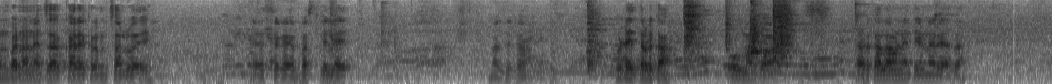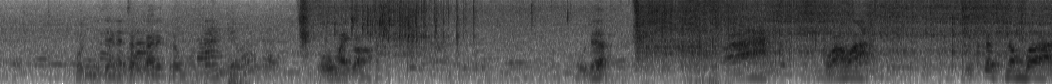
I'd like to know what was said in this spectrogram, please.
जेवण बनवण्याचा कार्यक्रम चालू आहे. हे सगळे बसलेले आहेत. बाजूला. कुठे आहे तडका? ओ माय गॉड तडका लावण्यात येणार आहे आता. फोडणी देण्याचा कार्यक्रम होत आहे इथे. ओ माय गॉड उद्या. वा वा. एकच नंबर.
